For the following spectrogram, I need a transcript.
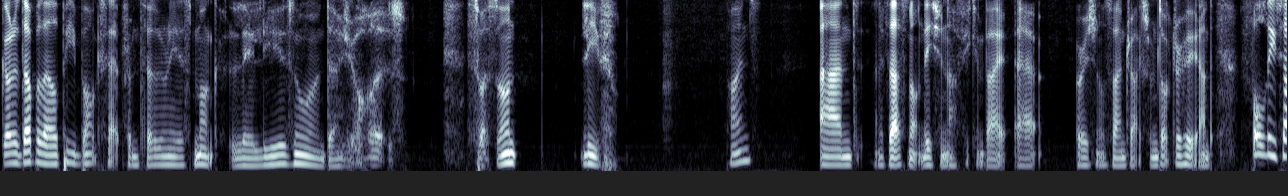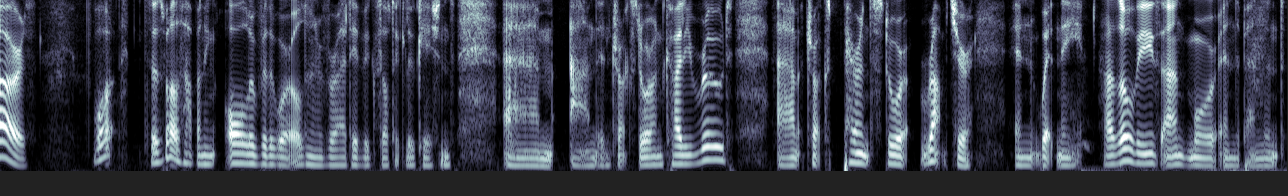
Got a double LP box set from Thelonious Monk, Les Liaisons Dangereuses. 60 livres. Pounds? And, and if that's not niche enough, you can buy uh, original soundtracks from Doctor Who and Fawlty Towers. What? So as well as happening all over the world in a variety of exotic locations, um, and in Truck Store on Cowley Road, um, Truck's parent store Rapture in Witney has all these and more independent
